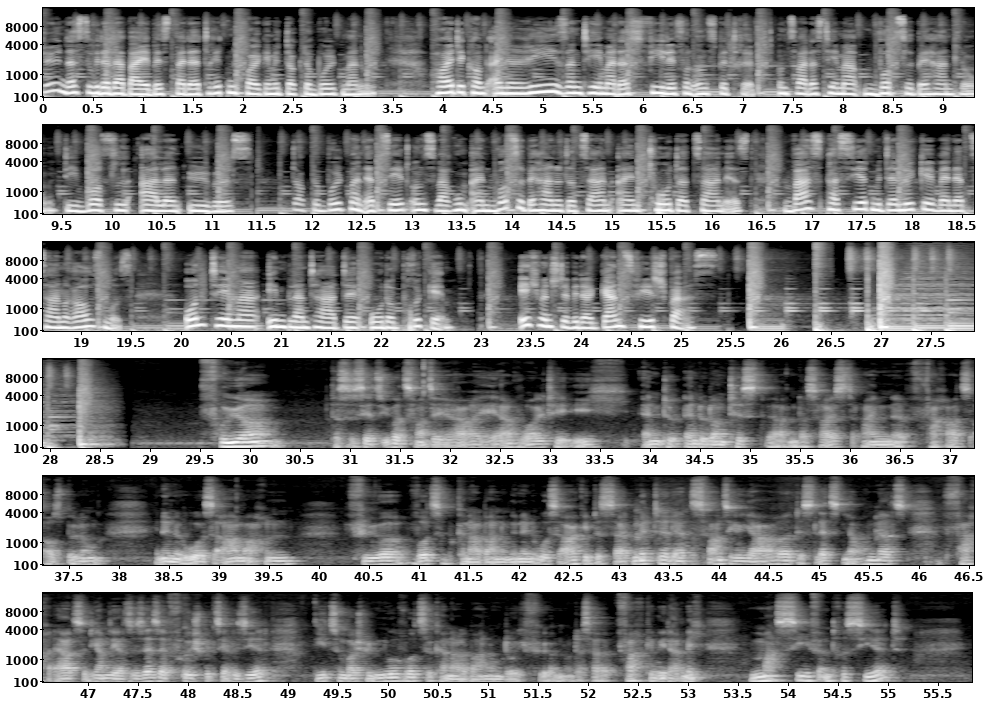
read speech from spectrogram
Schön, dass du wieder dabei bist bei der dritten Folge mit Dr. Bultmann. Heute kommt ein Riesenthema, das viele von uns betrifft, und zwar das Thema Wurzelbehandlung, die Wurzel allen Übels. Dr. Bultmann erzählt uns, warum ein wurzelbehandelter Zahn ein toter Zahn ist, was passiert mit der Lücke, wenn der Zahn raus muss und Thema Implantate oder Brücke. Ich wünsche dir wieder ganz viel Spaß. Früher, das ist jetzt über 20 Jahre her, wollte ich Endodontist werden. Das heißt, eine Facharztausbildung in den USA machen für Wurzelkanalbehandlung. In den USA gibt es seit Mitte der 20er Jahre des letzten Jahrhunderts Fachärzte, die haben sich also sehr, sehr früh spezialisiert, die zum Beispiel nur Wurzelkanalbehandlung durchführen. Und das Fachgebiet hat mich massiv interessiert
